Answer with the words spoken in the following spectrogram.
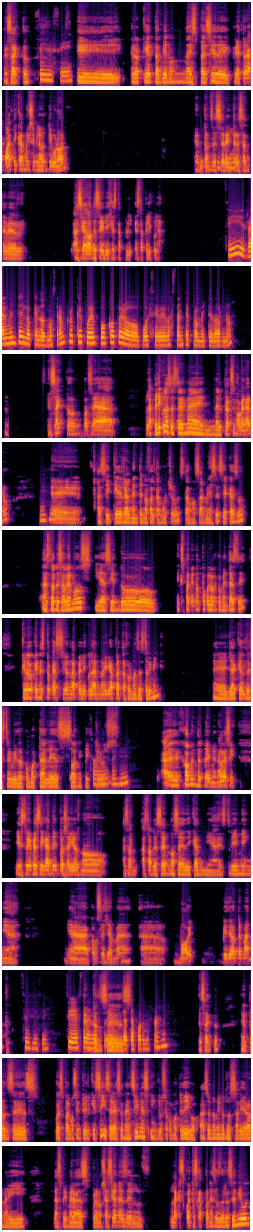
Exacto. Sí, sí. Y creo que también una especie de criatura acuática muy similar a un tiburón. Entonces será interesante ver hacia dónde se dirige esta, esta película. Sí, realmente lo que nos mostraron creo que fue poco, pero pues se ve bastante prometedor, ¿no? Exacto, o sea, la película se estrena en el próximo verano, eh, así que realmente no falta mucho, estamos a meses si acaso. Hasta donde sabemos y haciendo, expandiendo un poco lo que comentaste, creo que en esta ocasión la película no iría a plataformas de streaming, eh, ya que el distribuidor como tal es Sony Pictures. Eh, Home Entertainment, algo así. Y estoy investigando y pues ellos no, hasta, hasta donde sé, no se dedican ni a streaming, ni a ni a, ¿cómo se llama? A Void, Video on Demand. Sí, sí, sí. Sí, estrenos en plataforma. Exacto. Entonces, pues podemos intuir que sí, será estreno en cines, incluso como te digo, hace unos minutos salieron ahí las primeras pronunciaciones de las cuentas japonesas de Resident Evil.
